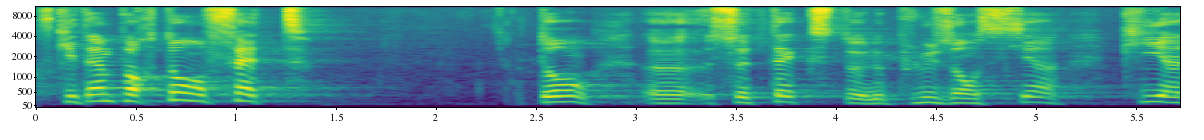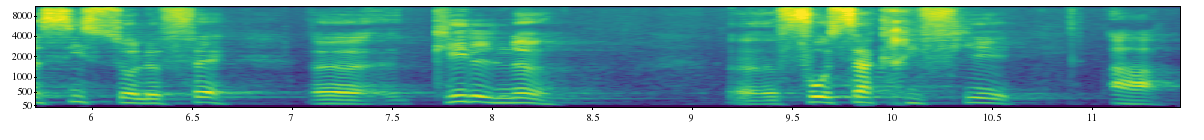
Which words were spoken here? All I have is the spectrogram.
Ce qui est important, en fait, dans euh, ce texte le plus ancien qui insiste sur le fait euh, qu'il ne euh, faut sacrifier à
